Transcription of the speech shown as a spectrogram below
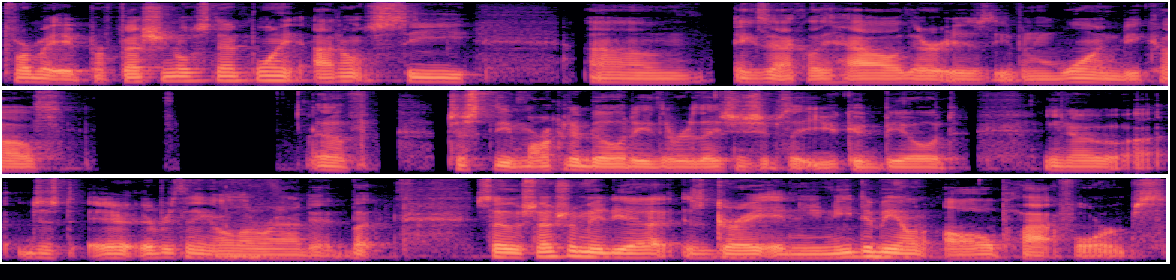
from a professional standpoint, I don't see um, exactly how there is even one because of just the marketability, the relationships that you could build, you know, uh, just everything all around it. But so social media is great, and you need to be on all platforms.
